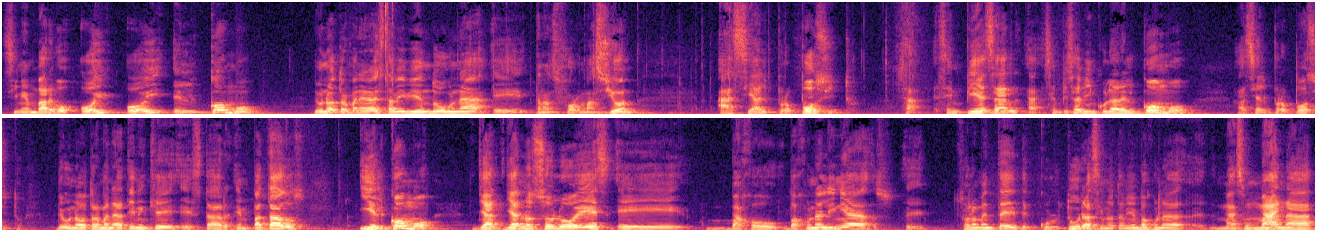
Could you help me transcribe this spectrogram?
Sin embargo, hoy, hoy el cómo, de una u otra manera, está viviendo una eh, transformación hacia el propósito. O sea, se, empiezan a- se empieza a vincular el cómo hacia el propósito. De una u otra manera tienen que estar empatados y el cómo ya, ya no solo es eh, bajo, bajo una línea eh, solamente de cultura, sino también bajo una más humana,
